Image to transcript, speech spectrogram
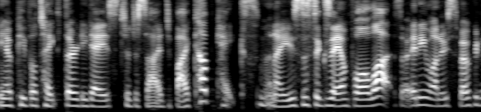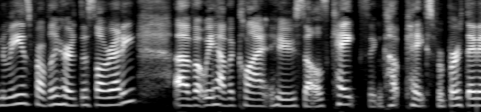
you know, people take 30 days to decide to buy cupcakes. And I use this example a lot. So anyone who's spoken to me has probably heard this already. Uh, but we have a client who sells cakes and cupcakes for birthday birthday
